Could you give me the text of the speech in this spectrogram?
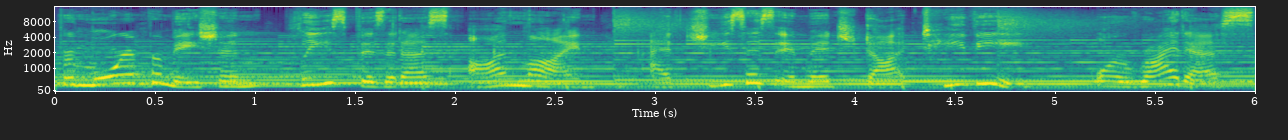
For more information, please visit us online at jesusimage.tv or write us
